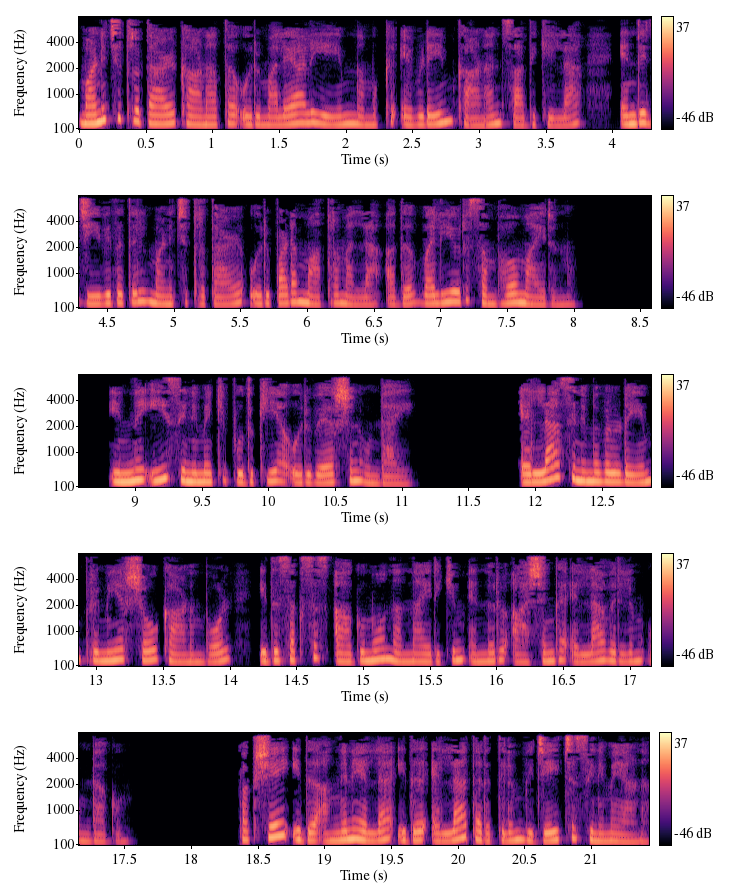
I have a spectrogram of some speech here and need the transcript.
മണിച്ചിത്രത്താഴ് കാണാത്ത ഒരു മലയാളിയെയും നമുക്ക് എവിടെയും കാണാൻ സാധിക്കില്ല. എന്റെ ജീവിതത്തിൽ മണിച്ചിത്രത്താഴ് ഒരു പടം മാത്രമല്ല അത് വലിയൊരു സംഭവമായിരുന്നു. ഇന്ന് ഈ സിനിമയ്ക്ക് പുതുക്കിയ ഒരു വേർഷൻ ഉണ്ടായി. എല്ലാ സിനിമകളുടെയും പ്രീമിയർ ഷോ കാണുമ്പോൾ ഇത് സക്സസ് ആകുമോ നന്നായിരിക്കും എന്നൊരു ആശങ്ക എല്ലാവരിലും ഉണ്ടാകും. പക്ഷേ ഇത് അങ്ങനെയല്ല ഇത് എല്ലാ തരത്തിലും വിജയിച്ച സിനിമയാണ്.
